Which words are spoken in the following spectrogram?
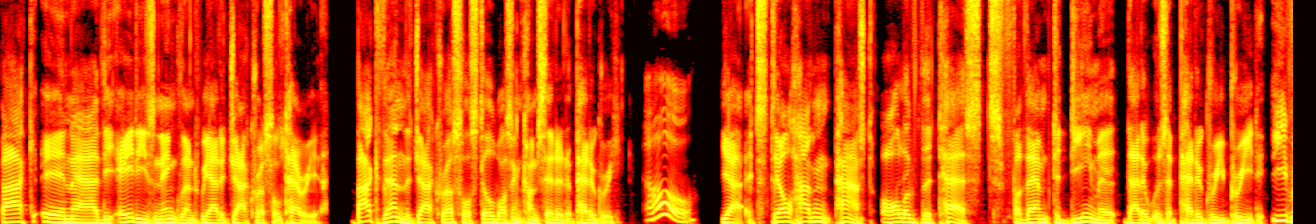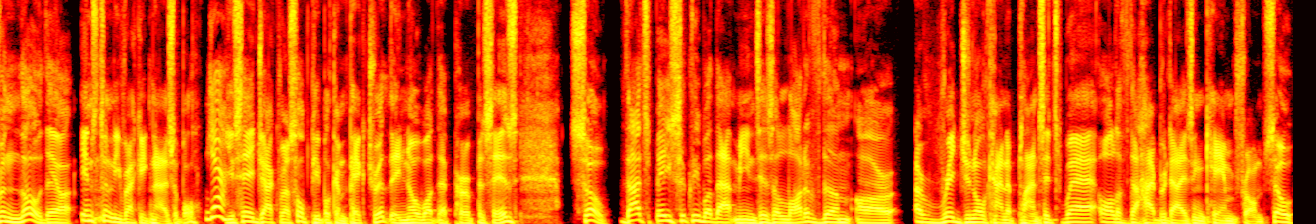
back in uh, the 80s in England, we had a Jack Russell Terrier. Back then, the Jack Russell still wasn't considered a pedigree. Oh. Yeah, it still hadn't passed all of the tests for them to deem it that it was a pedigree breed, even though they are instantly recognizable. Yeah. You say Jack Russell, people can picture it. They know what their purpose is. So that's basically what that means is a lot of them are original kind of plants. It's where all of the hybridizing came from. So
